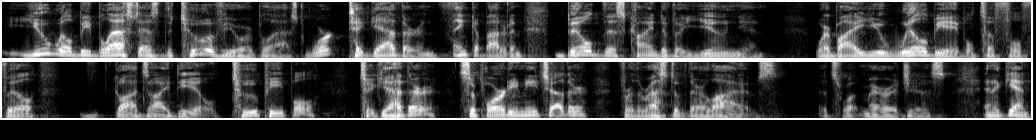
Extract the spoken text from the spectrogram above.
you will be blessed as the two of you are blessed. Work together and think about it and build this kind of a union whereby you will be able to fulfill God's ideal. Two people together supporting each other for the rest of their lives. That's what marriage is. And again,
